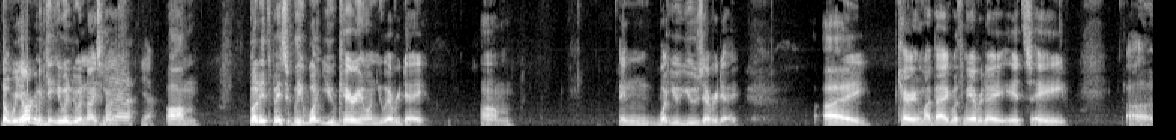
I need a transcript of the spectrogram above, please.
Though we are going to get you into a nice knife. Yeah, yeah. Um, but it's basically what you carry on you every day, um, and what you use every day. I carry my bag with me every day. It's a uh,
